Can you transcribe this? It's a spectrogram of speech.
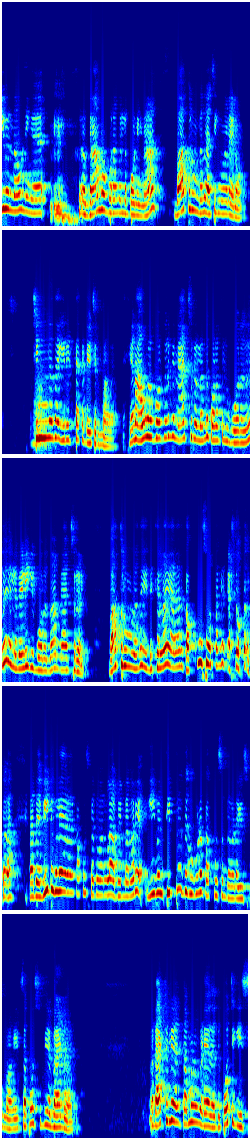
ஈவன் நவு நீங்கள் கிராமப்புறங்களில் போனீங்கன்னா பாத்ரூம்ன்றது அசிங்கமான இடம். சின்னதா இருட்டா கட்டி வச்சிருப்பாங்க. ஏன்னா அவங்கள பொறுத்த வரைக்கும் நேச்சுரல் வந்து குளத்துக்கு போறது இல்ல வெளிக்கு போறது தான் நேச்சுரல் பாத்ரூம்ன்றது இதுக்கெல்லாம் யாராவது கக்கூஸ் ஒருத்தங்க கட்டுவாங்களா? அதை வீட்டுக்குள்ளே யாராவது கக்கூஸ் கட்டுவாங்களா அப்படின்ற மாதிரி ஈவன் திட்டுறதுக்கு கூட கக்கூஸ்ன்ற விட யூஸ் பண்ணுவாங்க. It's supposed to be a bad word but actually அது தமிழும் கிடையாது. அது போர்ச்சுகீஸ்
